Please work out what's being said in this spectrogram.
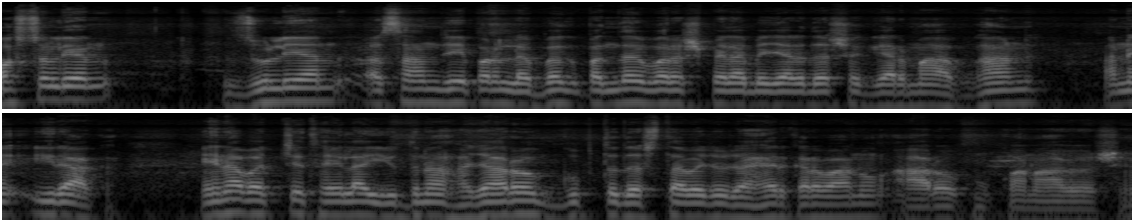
ઓસ્ટ્રેલિયન ઝુલિયન અસાંજે પર લગભગ પંદર વર્ષ પહેલાં બે હજાર દસ અગિયારમાં અફઘાન અને ઈરાક એના વચ્ચે થયેલા યુદ્ધના હજારો ગુપ્ત દસ્તાવેજો જાહેર કરવાનો આરોપ મૂકવાનો આવ્યો છે.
